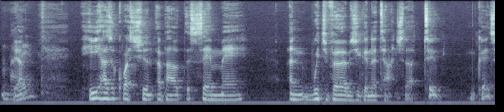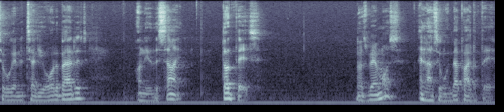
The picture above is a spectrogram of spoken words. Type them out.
Vale. yeah, he has a question about the se me and which verbs you can attach that to. Okay, so we're going to tell you all about it on the other side. Entonces, nos vemos en la segunda parte.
